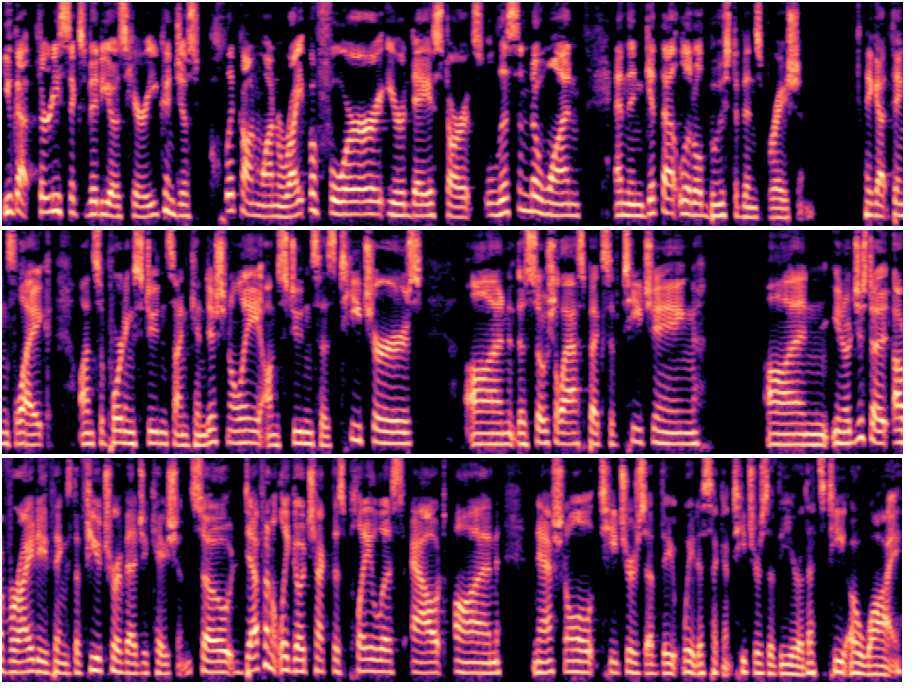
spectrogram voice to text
you've got 36 videos here. You can just click on one right before your day starts, listen to one, and then get that little boost of inspiration. They got things like on supporting students unconditionally, on students as teachers, on the social aspects of teaching, on, you know, just a, a, variety of things, the future of education. So definitely go check this playlist out on National Teachers of the, wait a second, Teachers of the Year. That's T O Y.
